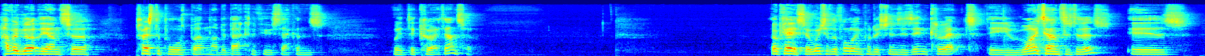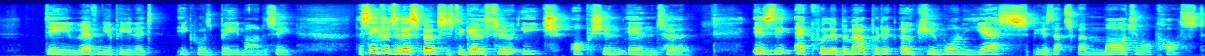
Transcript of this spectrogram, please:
Have a go at the answer. Press the pause button. I'll be back in a few seconds with the correct answer. Okay, so which of the following conditions is incorrect? The right answer to this is D, revenue per unit equals B minus C. The secret to this, folks, is to go through each option in turn. Is the equilibrium output at OQ1? Yes, because that's where marginal cost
